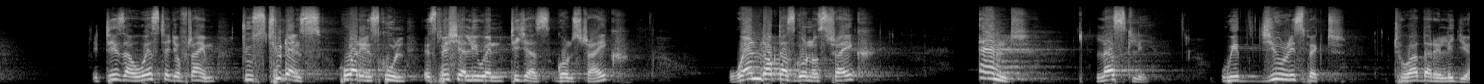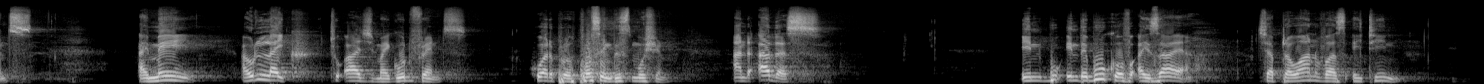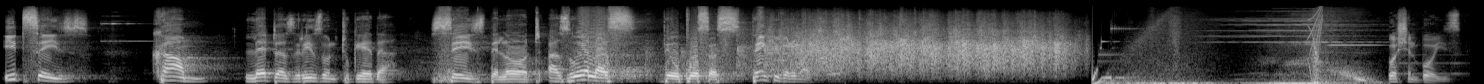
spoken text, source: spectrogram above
It is a wastage of time to students who are in school, especially when teachers go on strike, when doctors go on strike, and lastly, with due respect to other religions, I may, I would like to urge my good friends who are proposing this motion and others in, in the book of Isaiah, chapter 1, verse 18, it says, Come, let us reason together, says the Lord, as well as the opposers. Thank you very much. Goshen boys,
